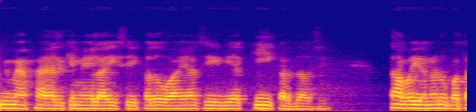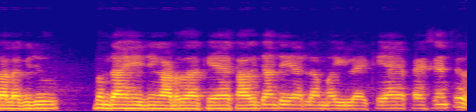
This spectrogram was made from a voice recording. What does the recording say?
ਵੀ ਮੈਂ ਫਾਈਲ ਕਿਵੇਂ ਲਾਈ ਸੀ, ਕਦੋਂ ਆਇਆ ਸੀ ਇੰਡੀਆ ਕੀ ਕਰਦਾ ਸੀ। ਤਾਂ ਬਈ ਉਹਨਾਂ ਨੂੰ ਪਤਾ ਲੱਗ ਜੂ, ਬੰਦਾ ਇਹ ਜੰਗਾੜਦਾ ਕੇ ਆਇਆ, ਕਾਗਜ਼ਾਂ ਤੇ ਐਲਐਮਆਈ ਲੈ ਕੇ ਆਇਆ ਪੈਸਿਆਂ 'ਚ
